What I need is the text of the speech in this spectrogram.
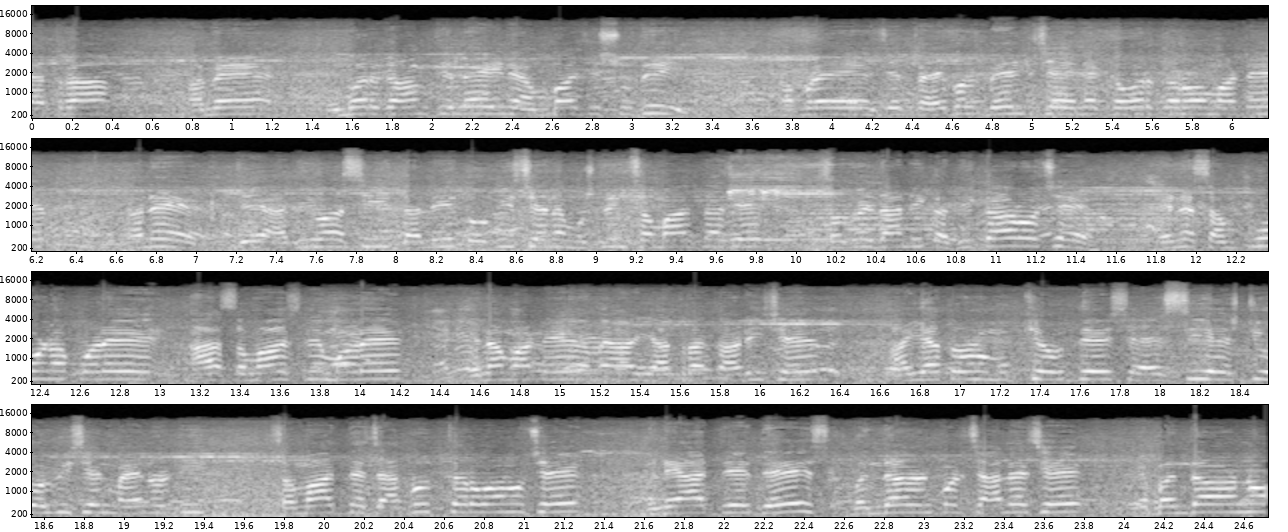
યાત્રા અમે ઉમરગામથી લઈને અંબાજી સુધી આપણે જે ટ્રાઇબલ બેલ્ટ છે એને કવર કરવા માટે અને જે આદિવાસી, દલિત, ઓબીસી અને મુસ્લિમ સમાજના જે સંવૈધાનિક અધિકારો છે, એને સંપૂર્ણપણે આ સમાજને મળે. એના માટે અમે આ યાત્રા કાઢી છે. આ યાત્રાનો મુખ્ય ઉદ્દેશ એસસી, એસટી, ઓબીસી અને માઇનોરિટી સમાજને જાગૃત કરવાનું છે અને આ જે દેશ બંધારણ પર ચાલે છે, એ બંધારણનો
